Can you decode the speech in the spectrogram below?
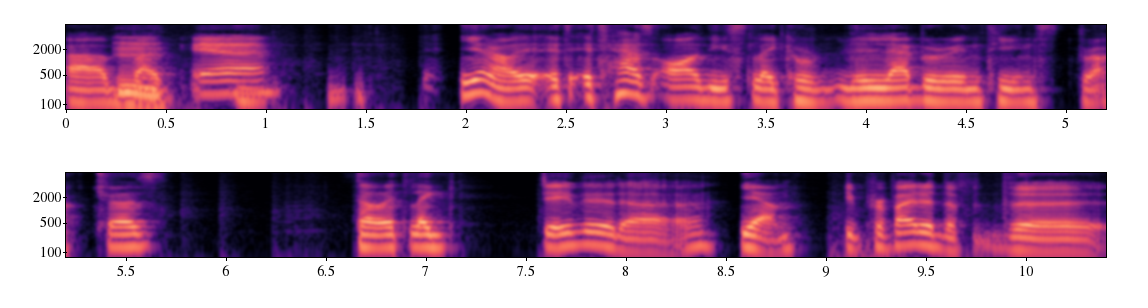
Uh, but yeah. you know it, it has all these like labyrinthine structures. So it like David, uh, yeah. he provided the the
